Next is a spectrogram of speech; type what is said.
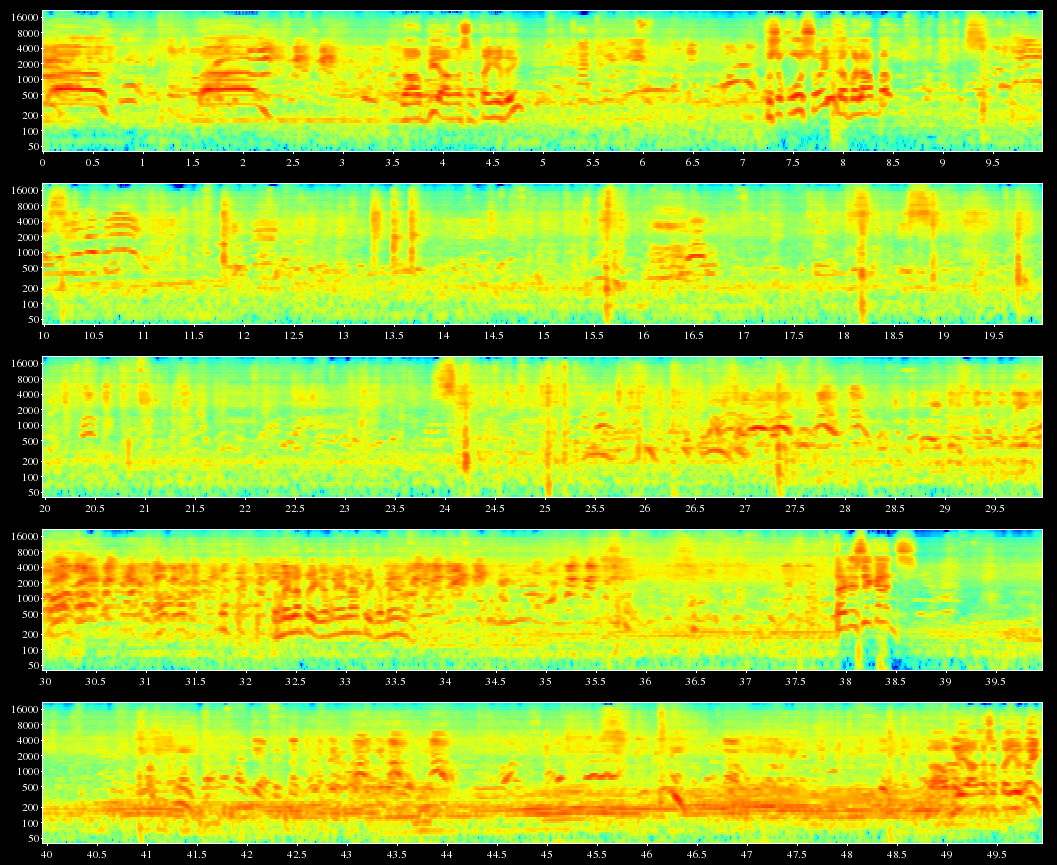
Bang! Bang! Grabe, angas na tayo doy. Kuso-kuso, eh, laba-laba. Kamay lang, pre, kamay lang, pre, kamay lang. 30 seconds! Grabe, angas na tayo. Uy!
